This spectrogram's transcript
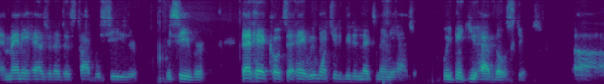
and Manny Hazard as his top receiver, receiver, that head coach said, "Hey, we want you to be the next Manny Hazard. We think you have those skills." Uh,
